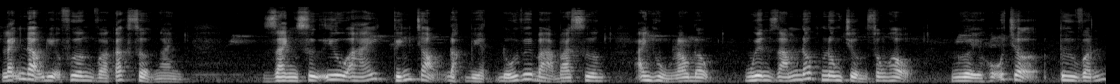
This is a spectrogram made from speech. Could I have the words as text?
lãnh đạo địa phương và các sở ngành dành sự yêu ái, kính trọng đặc biệt đối với bà Ba Sương, anh hùng lao động, nguyên giám đốc nông trường sông Hậu, người hỗ trợ tư vấn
